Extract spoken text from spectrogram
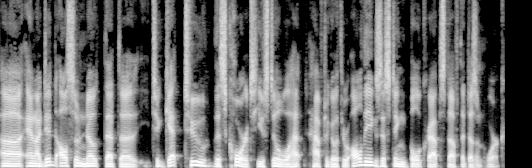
Uh, and I did also note that uh, to get to this court, you still will ha- have to go through all the existing bullcrap stuff that doesn't work.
